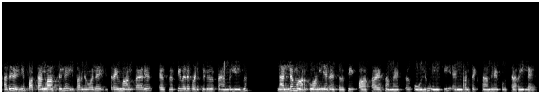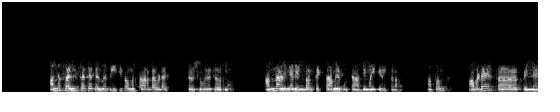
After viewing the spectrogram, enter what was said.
അത് കഴിഞ്ഞ് പത്താം ക്ലാസ്സിൽ ഈ പറഞ്ഞ പോലെ ഇത്രയും ആൾക്കാർ എസ് എസ് സി വരെ പഠിച്ചൊരു ഫാമിലിയിൽ നിന്ന് നല്ല മാർക്ക് വാങ്ങി ഞാൻ എസ് എസ് സി പാസ്സായ സമയത്ത് പോലും എനിക്ക് എൻട്രൻസ് എക്സാമിനെ കുറിച്ച് അറിയില്ലായിരുന്നു. അന്ന് ഫ്രണ്ട്സ് ഒക്കെ ചെന്ന് പി സി തോമസ് സാറിന്റെ അവിടെ തൃശ്ശൂർ ചേർന്നു. അന്നാണ് ഞാൻ എൻട്രൻസ് എക്സാമിനെ കുറിച്ച് ആദ്യമായി കേൾക്കുന്നത് അപ്പം അവിടെ പിന്നെ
